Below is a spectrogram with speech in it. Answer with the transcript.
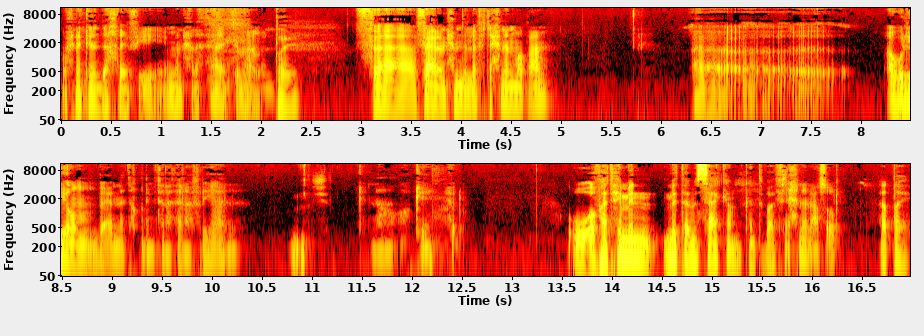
وإحنا كنا داخلين في منحنى ثاني تماما. طيب. ففعلا الحمد لله فتحنا المطعم. آه، أول يوم بعنا تقريبا 3000 ريال. قلنا أوكي حلو. وفاتحين من متى؟ من الساعة كم كنت فاتحين؟ فتحنا العصر. طيب.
